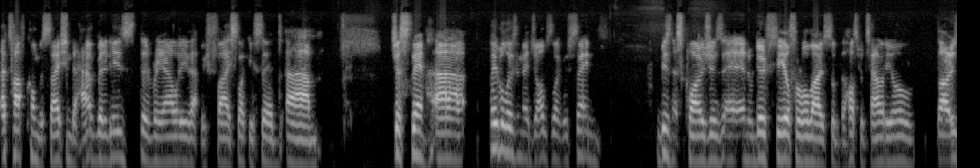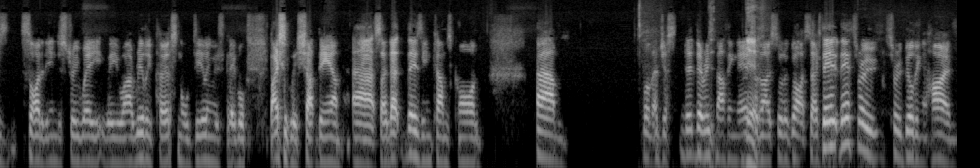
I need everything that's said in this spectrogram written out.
a tough conversation to have, but it is the reality that we face. Like you said, um, just then, uh, people losing their jobs. Like we've seen business closures, and we do feel for all those sort of the hospitality, all those side of the industry where you, where you are really personal dealing with people, basically shut down. Uh, so that there's incomes gone. Um, well, they're just there, there is nothing there Yeah. for those sort of guys. So if they're they're through through building a home,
